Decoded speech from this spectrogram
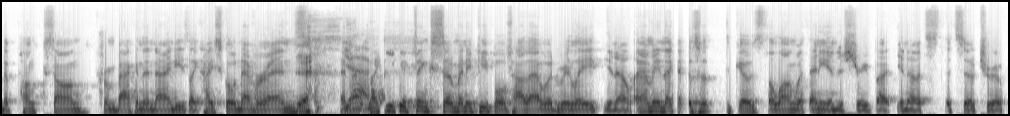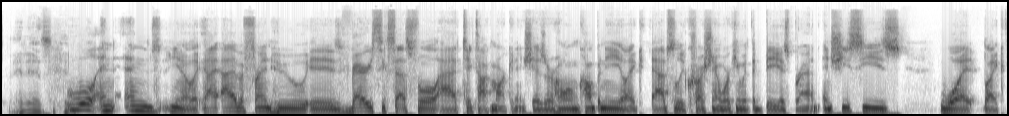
the punk song from back in the 90s like high school never ends. Yeah. And yeah. I, like you could think so many people of how that would relate you know? And i mean that goes, goes along with any industry but you know it's it's so true. It is. Well and and you know like I, I have a friend who is very successful at tiktok marketing. She has her own company like absolutely crushing it working with the biggest brand. And she sees what like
